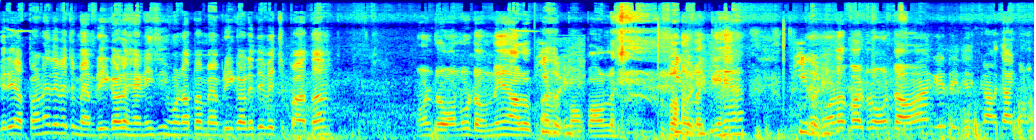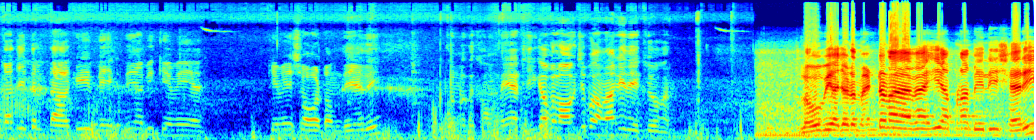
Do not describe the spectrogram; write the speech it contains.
ਵੀਰੇ ਆਪਾਂ ਨੇ ਇਹਦੇ ਵਿੱਚ ਮੈਮਰੀ ਕਾਰਡ ਹੈ ਨਹੀਂ ਸੀ ਹੁਣ ਆਪਾਂ ਮੈਮਰੀ ਕਾਰਡ ਇਹਦੇ ਵਿੱਚ ਪਾਤਾ ਹੁਣ ਡਰੋਨ ਨੂੰ ਡਾਉਨੇ ਆ ਲੋ ਪਾਉਣ ਲੱਗੇ ਪਾਉਣ ਲੱਗੇ ਆ। ਹੁਣ ਆਪਾਂ ਡਰੋਨ ਡਾਵਾਂਗੇ ਤੇ ਫਿਰ ਕਣਕਾਂ ਕਣਕਾਂ ਤੇ ਇੱਧਰ ਡਾ ਕੇ ਦੇਖਦੇ ਆ ਵੀ ਕਿਵੇਂ ਆ ਕਿਵੇਂ ਸ਼ਾਟ ਆਉਂਦੇ ਆ ਇਹਦੇ। ਤੁਹਾਨੂੰ ਦਿਖਾਉਂਦੇ ਆ। ਠੀਕ ਆ ਵਲੌਗ 'ਚ ਪਾਵਾਂਗੇ ਦੇਖਿਓ ਫਿਰ। ਲੋ ਵੀ ਆ ਜਿਹੜਾ ਮੈਂਟਨ ਆਇਆ ਵੈ ਇਹ ਆਪਣਾ ਬੇਲੀ ਸ਼ਹਿਰੀ।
